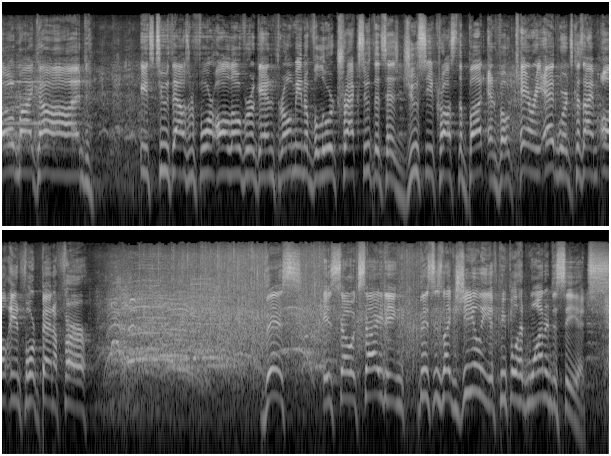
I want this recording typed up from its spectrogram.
Oh my God. It's 2004 all over again. Throw me in a velour tracksuit that says juicy across the butt and vote Kerry Edwards because I'm all in for Bennifer. This is so exciting. This is like Gigli if people had wanted to see it.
